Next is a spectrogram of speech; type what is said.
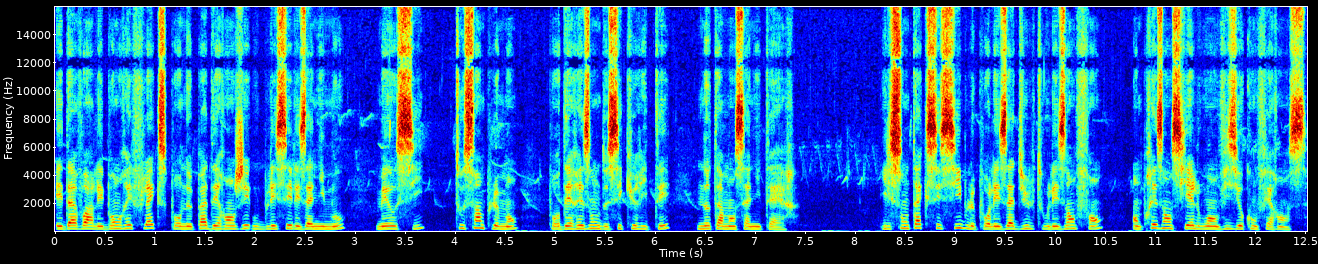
et d'avoir les bons réflexes pour ne pas déranger ou blesser les animaux, mais aussi, tout simplement, pour des raisons de sécurité, notamment sanitaires. Ils sont accessibles pour les adultes ou les enfants, en présentiel ou en visioconférence.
